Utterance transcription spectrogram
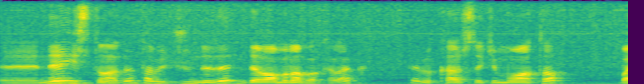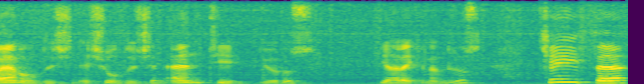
Ee, ne istinaden? Tabi cümlede devamına bakarak değil mi? Karşıdaki muhatap bayan olduğu için, eşi olduğu için enti diyoruz. diye hareketlendiriyoruz. Keyfe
